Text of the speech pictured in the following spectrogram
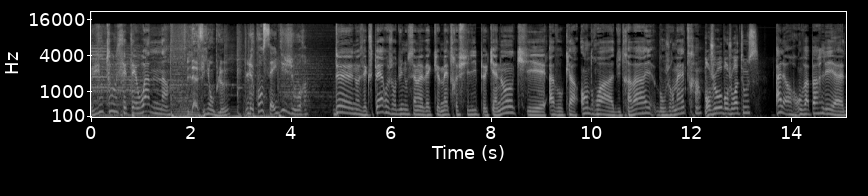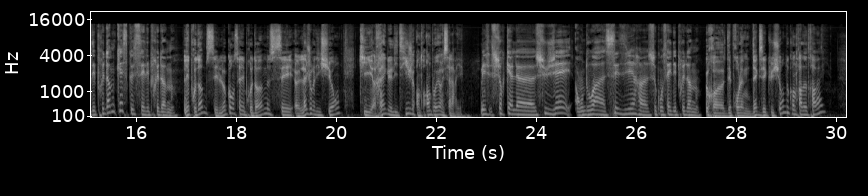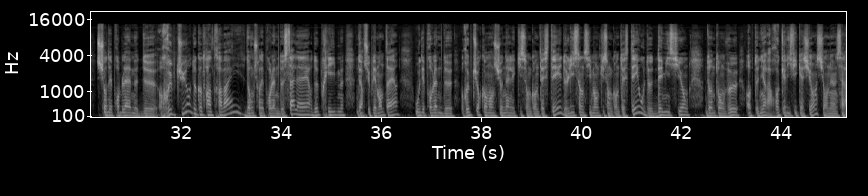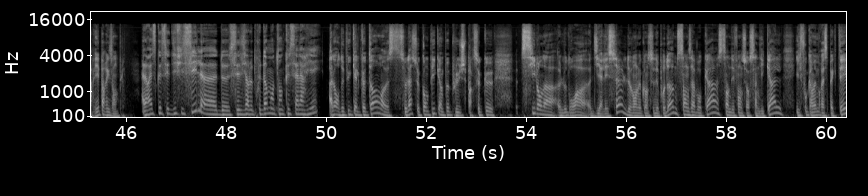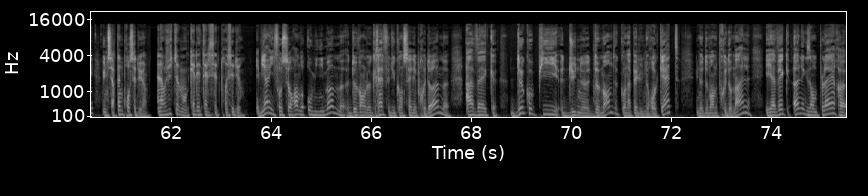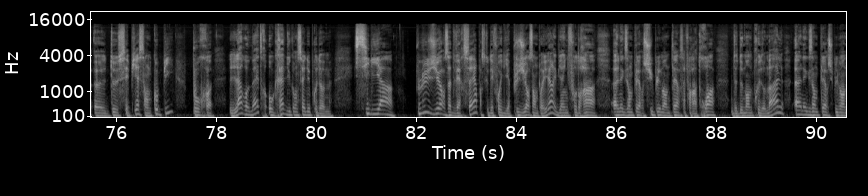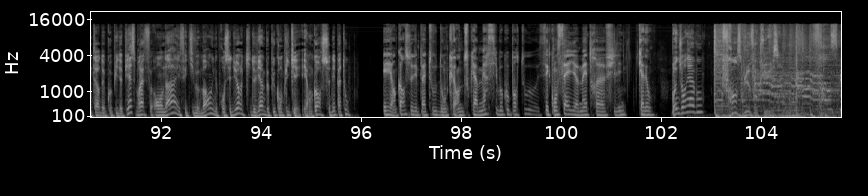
YouTube, c'était One. La vie en bleu. Le conseil du jour. De nos experts, aujourd'hui nous sommes avec Maître Philippe Cano, qui est avocat en droit du travail. Bonjour Maître. Bonjour, bonjour à tous. Alors, on va parler euh, des prud'hommes. Qu'est-ce que c'est les prud'hommes? Les prud'hommes, c'est le conseil des prud'hommes, c'est euh, la juridiction qui règle les litiges entre employeurs et salariés. Mais sur quel euh, sujet on doit saisir euh, ce conseil des prud'hommes? Sur euh, des problèmes d'exécution de contrat de travail? Sur des problèmes de rupture de contrat de travail, donc sur des problèmes de salaire, de primes, d'heures supplémentaires, ou des problèmes de rupture conventionnelle qui sont contestés, de licenciements qui sont contestés, ou de démission dont on veut obtenir la requalification si on est un salarié par exemple? Alors, est-ce que c'est difficile de saisir le prud'homme en tant que salarié? Alors depuis quelque temps, euh, cela se complique un peu plus parce que si l'on a le droit d'y aller seul devant le Conseil des prud'hommes, sans avocat, sans défenseur syndical, il faut quand même respecter une certaine procédure. Alors justement, quelle est-elle cette procédure? Eh bien, il faut se rendre au minimum devant le greffe du Conseil des prud'hommes avec deux copies d'une demande qu'on appelle une requête, une demande prud'homale, et avec un exemplaire euh, de ces pièces en copie pour la remettre au greffe du Conseil des prud'hommes. S'il y a plusieurs adversaires, parce que des fois il y a plusieurs employeurs, eh bien il faudra un exemplaire supplémentaire, ça fera trois de demande prud'homale, un exemplaire supplémentaire de copie de pièces. Bref, on a effectivement une procédure qui devient un peu plus compliquée. Et encore, ce n'est pas tout. Et encore, ce n'est pas tout. Donc, en tout cas, merci beaucoup pour tous ces conseils, maître Philippe Cano. Bonne journée à vous. France Bleu Vaucluse. France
